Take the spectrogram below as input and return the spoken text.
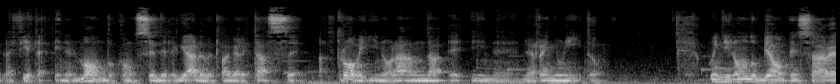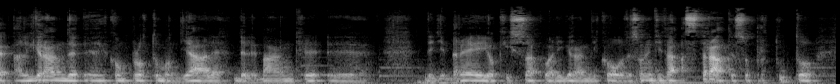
la Fiat è nel mondo con sede legale dove paga le tasse altrove in Olanda e in, eh, nel Regno Unito. Quindi non dobbiamo pensare al grande eh, complotto mondiale delle banche, eh, degli ebrei o chissà quali grandi cose, sono entità astratte, soprattutto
